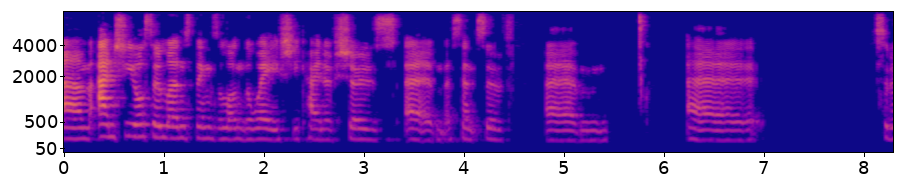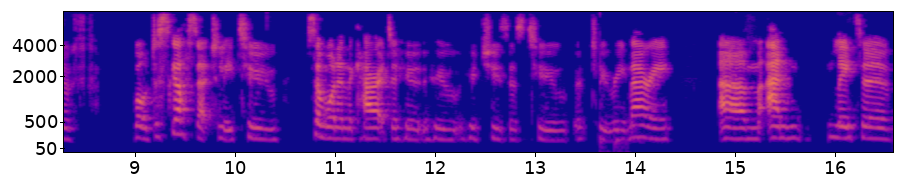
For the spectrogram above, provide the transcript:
Um, and she also learns things along the way. She kind of shows um, a sense of um, uh, sort of well disgust actually to someone in the character who who who chooses to to remarry. um, and later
